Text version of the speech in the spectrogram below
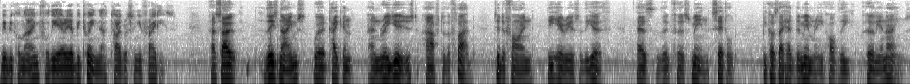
biblical name for the area between the Tigris and Euphrates. Uh, so these names were taken and reused after the flood to define the areas of the earth as the first men settled because they had the memory of the earlier names.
